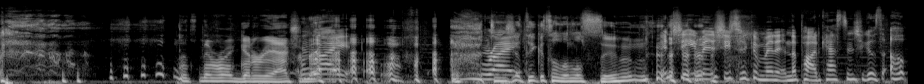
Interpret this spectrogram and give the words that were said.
That's never a good reaction. right. right. you think it's a little soon? and she even she took a minute in the podcast and she goes, "Oh,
